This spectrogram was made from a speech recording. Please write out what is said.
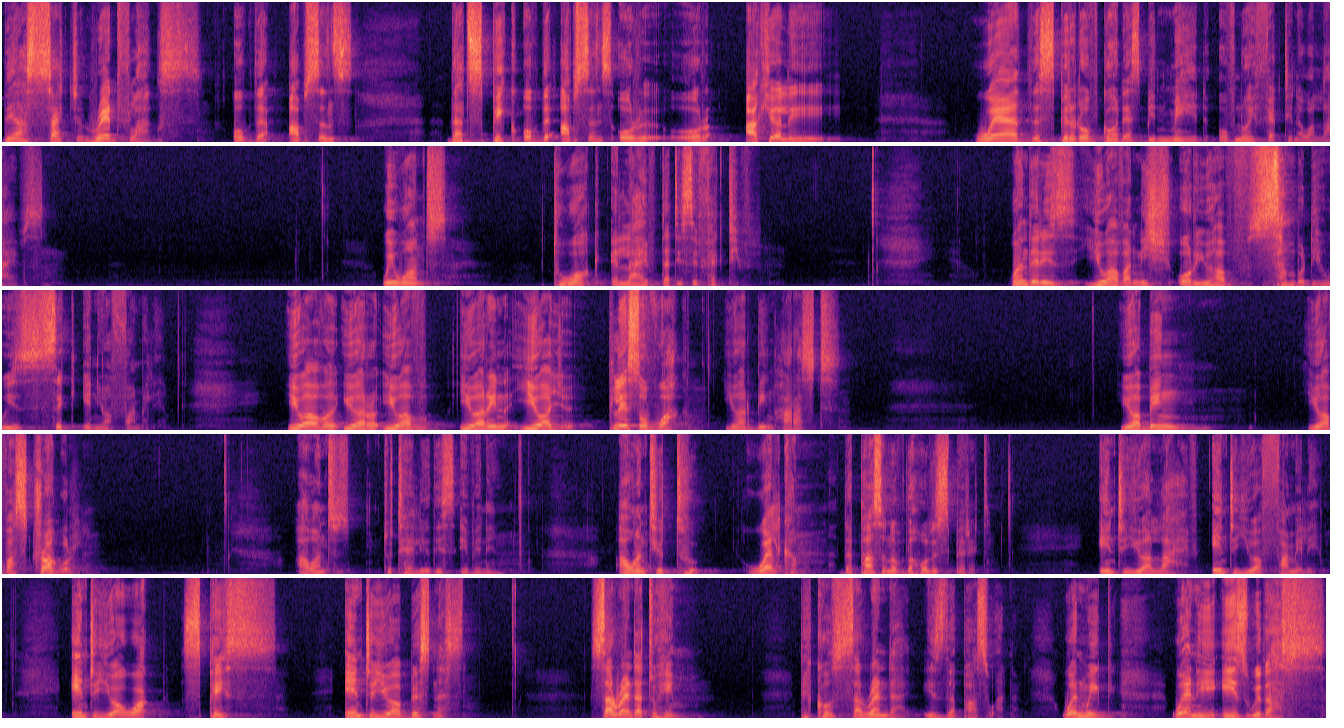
there are such red flags of the absence that speak of the absence or, or actually where the Spirit of God has been made of no effect in our lives. We want to walk a life that is effective. When there is, you have an issue or you have somebody who is sick in your family, you, have, you, are, you, have, you are in your place of work, you are being harassed. You are being, you have a struggle. I want to tell you this evening, I want you to welcome the person of the Holy Spirit into your life, into your family, into your work space, into your business. Surrender to Him because surrender is the password. When, we, when He is with us,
